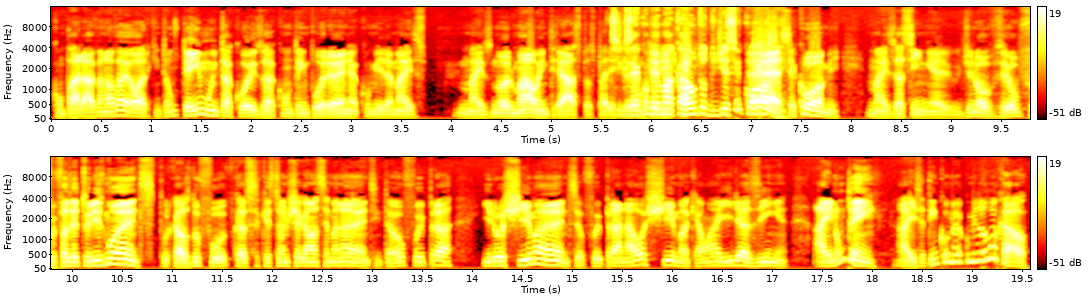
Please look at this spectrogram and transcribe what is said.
comparável a Nova York. Então tem muita coisa contemporânea, comida mais, mais normal, entre aspas, Se parecida quiser comer gente macarrão todo dia, você come. É, você come. Mas assim, é, de novo, eu fui fazer turismo antes, por causa do food, por causa dessa questão de chegar uma semana antes. Então eu fui pra Hiroshima antes, eu fui pra Naoshima, que é uma ilhazinha. Aí não tem. Aí você tem que comer a comida local.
